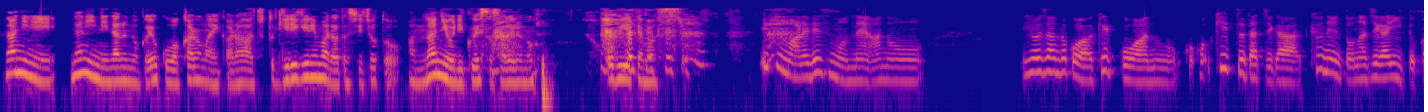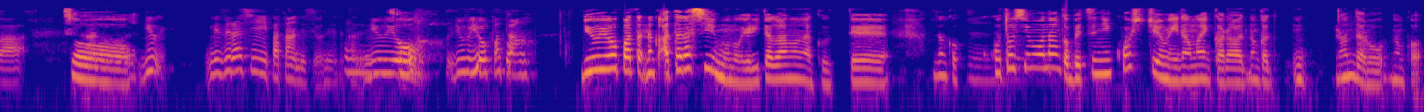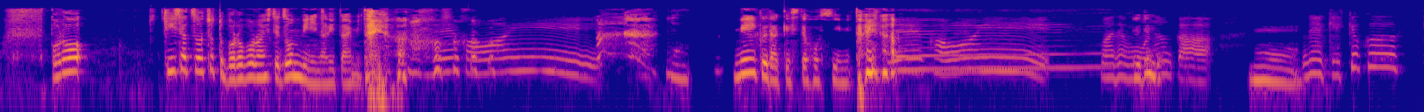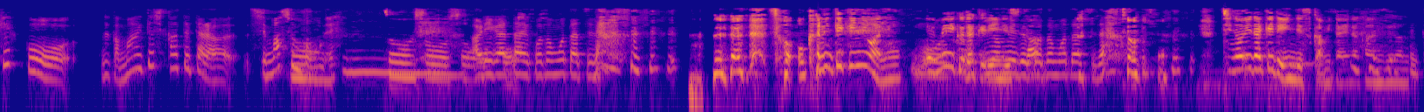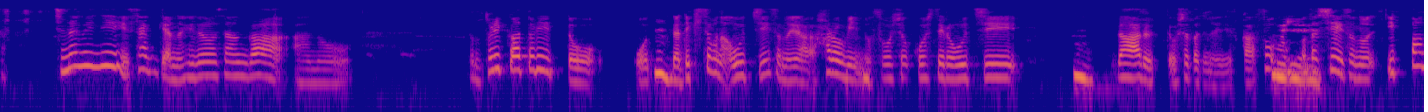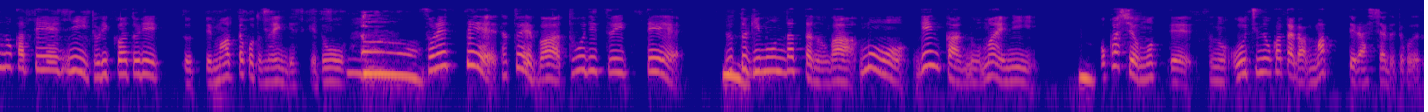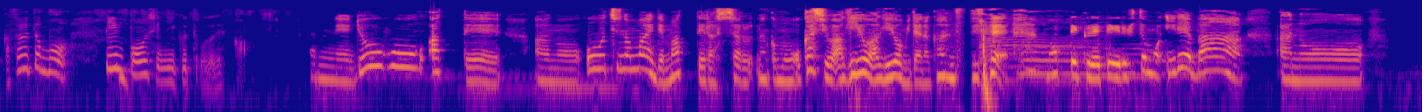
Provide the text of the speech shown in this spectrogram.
何に、何になるのかよくわからないから、ちょっとギリギリまで私ちょっと、あの、何をリクエストされるのか、怯えてます。いつもあれですもんね、あの、ひろさんのとこは結構あの、ここキッズたちが去年と同じがいいとか、あそのう。流珍しいパターンですよね。流そ用、流用パターン。流用パターン、なんか新しいものをやりたがらなくって、なんかうん今年もなんか別にコスチュームいらないから、なんか、んなんだろう、なんか、ボロ、T シャツをちょっとボロボロにしてゾンビになりたいみたいな。えー、かわいい。メイクだけしてほしいみたいな。えー、かわいい。まあでもえでもなんか、うん。ね、結局、結構、なんか毎年買ってたらしますもんね。そうそうそう。ありがたい。い子供たちだ。そう、お金的にはね、えメイクだけでいいんですか？子供たちだ。血のりだけでいいんですか？みたいな感じなんで。ちなみに、さっきあの、ひどおさんが、あの、トリックアトリートができそうなお家、そのいや、ハロウィンの装飾をしてるお家うん。があるっておっしゃったじゃないですか。そう、うんうん。うん私、その、一般の家庭にトリックアトリートって回ったことないんですけど、あそれって、例えば当日行って、ずっと疑問だったのが、もう玄関の前にうん。お菓子を持って、そのお家の方が待ってらっしゃるってことですか？それとも、ピンポンしに行くってことですか？あのね、両方あって、あの、お家の前で待ってらっしゃる、なんかもうお菓子をあげようあげようみたいな感じで、待ってくれている人もいれば、あの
